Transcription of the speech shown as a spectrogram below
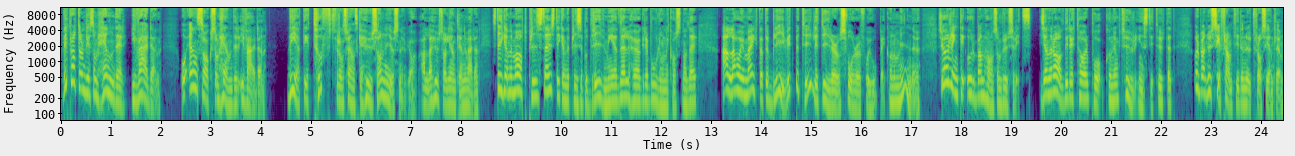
Vi pratar om det som händer i världen. Och en sak som händer i världen, det är att det är tufft för de svenska hushållen just nu. Ja, alla hushåll egentligen i världen. Stigande matpriser, stigande priser på drivmedel, högre bolånekostnader. Alla har ju märkt att det blivit betydligt dyrare och svårare att få ihop ekonomin nu. Så jag har ringt till Urban Hansson Brusewitz, generaldirektör på Konjunkturinstitutet. Urban, hur ser framtiden ut för oss egentligen?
